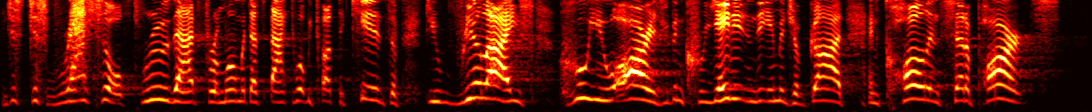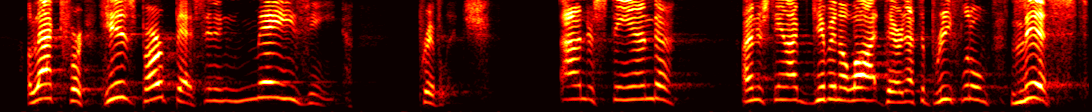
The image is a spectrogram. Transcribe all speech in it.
And just, just wrestle through that for a moment. That's back to what we taught the kids of do you realize who you are as you've been created in the image of God and called and set apart? Elect for his purpose, an amazing privilege. I understand. I understand I've given a lot there, and that's a brief little list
